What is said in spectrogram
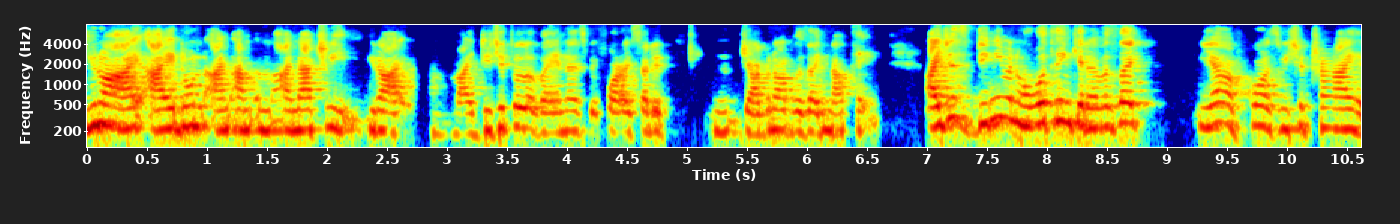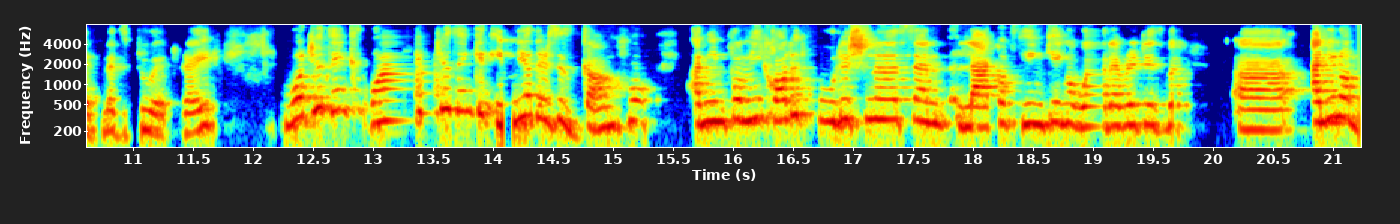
you know, I, I don't, I'm, I'm, I'm actually, you know, I, my digital awareness before I started mm, Juggernaut was like nothing. I just didn't even overthink it. I was like, yeah, of course, we should try it. Let's do it, right? What do you think? Why do you think in India there's this gung ho? I mean, for me, call it foolishness and lack of thinking or whatever it is. But uh, and you know,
